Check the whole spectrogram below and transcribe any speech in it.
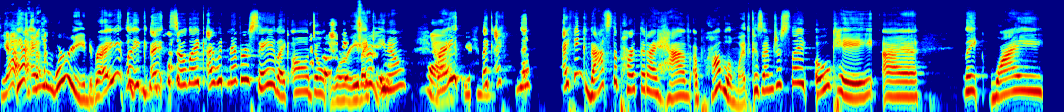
yeah. yeah, and you worried, right? Like, I, so like, I would never say like, oh, don't worry, like, you know, Yeah. right? like I, I think that's the part that I have a problem with because I'm just like, okay, uh, like why,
